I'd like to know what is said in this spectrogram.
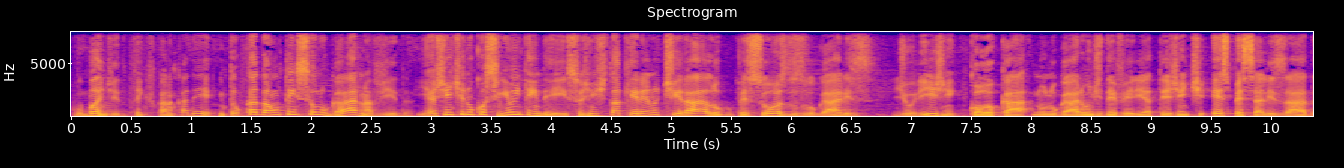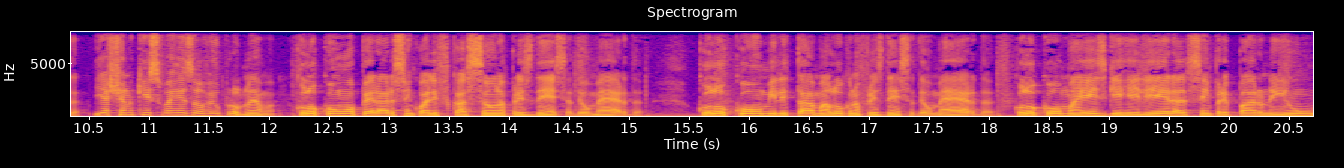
O bandido tem que ficar na cadeia. Então cada um tem seu lugar na vida. E a gente não conseguiu entender isso. A gente tá querendo tirar pessoas dos lugares de origem, colocar no lugar onde deveria ter gente especializada e achando que isso vai resolver o problema. Colocou um operário sem qualificação na presidência, deu merda. Colocou um militar maluco na presidência, deu merda. Colocou uma ex-guerrilheira sem preparo nenhum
